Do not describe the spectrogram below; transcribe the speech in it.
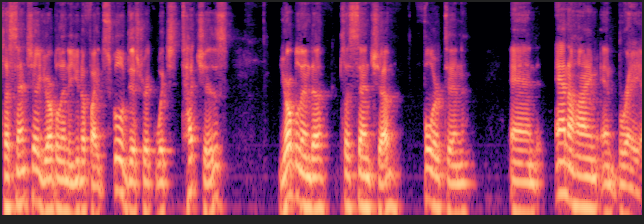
Placentia Yorba Linda Unified School District, which touches Yorba Linda, Placentia, Fullerton, and Anaheim and Brea.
